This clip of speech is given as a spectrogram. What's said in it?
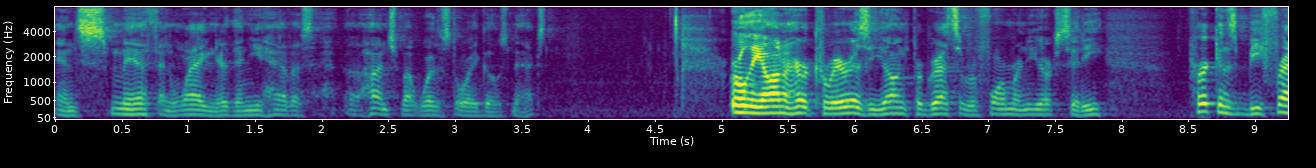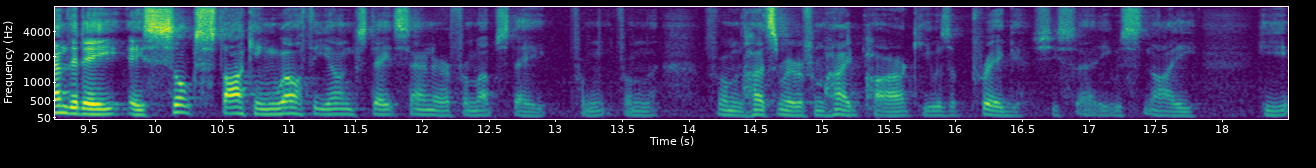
and Smith and Wagner, then you have a, a hunch about where the story goes next. Early on in her career as a young progressive reformer in New York City, Perkins befriended a, a silk stocking, wealthy young state senator from upstate, from, from, the, from the Hudson River, from Hyde Park. He was a prig, she said. He was snotty. He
